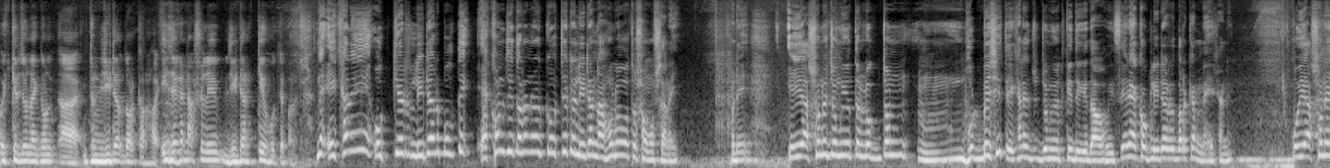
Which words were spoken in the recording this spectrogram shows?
ঐক্যের জন্য একজন একজন লিডার দরকার হয়। এই জায়গাটা আসলে লিডার কে হতে পারে? না এখানে ঐক্যের লিডার বলতে এখন যে ধরনের ঐক্য হচ্ছে এটা লিডার না হলেও তো সমস্যা নাই। মানে এই আসনে জমিয়তের লোকজন ভোট বেশি, তো এখানে জমিয়তকে দিকে দেওয়া হয়েছে। এর একক লিডারের দরকার নেই এখানে। ওই আসনে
